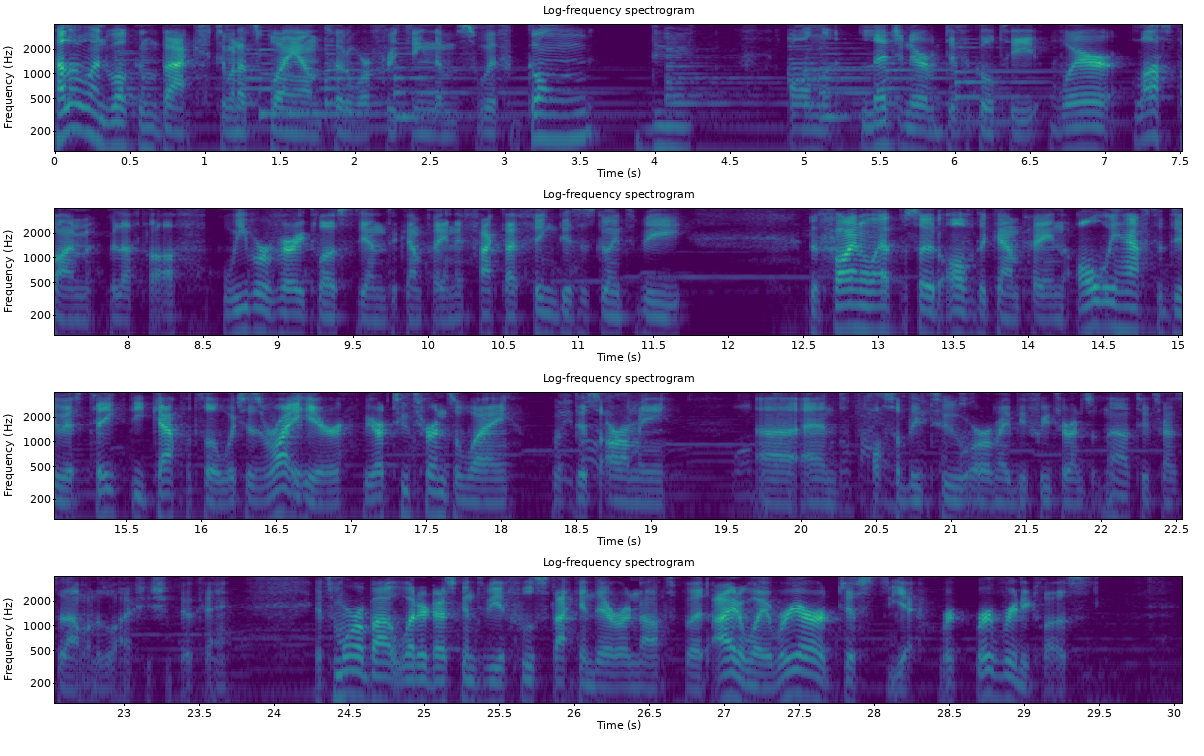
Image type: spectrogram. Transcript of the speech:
Hello and welcome back to my Let's Play on Total War 3 Kingdoms with Gong Du on Legendary difficulty, where last time we left off, we were very close to the end of the campaign. In fact, I think this is going to be the final episode of the campaign. All we have to do is take the capital, which is right here. We are two turns away with this army, uh, and possibly two or maybe three turns. No, two turns to that one as well. Actually, should be okay. It's more about whether there's going to be a full stack in there or not. But either way, we are just yeah, we're we're really close.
